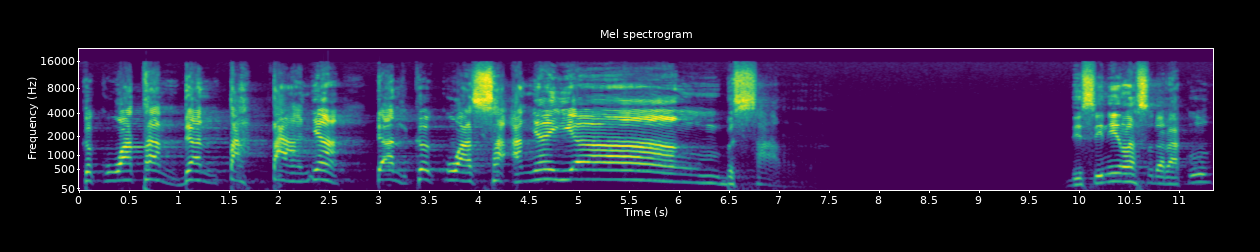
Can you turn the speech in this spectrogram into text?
kekuatan dan tah hartanya dan kekuasaannya yang besar. Di sinilah saudaraku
